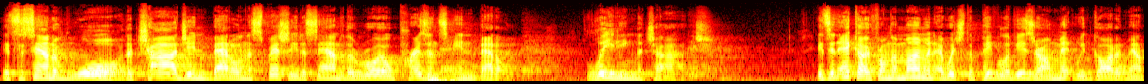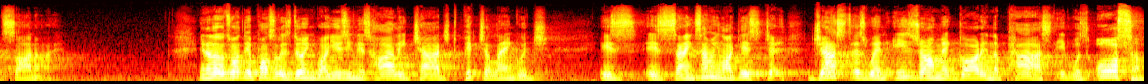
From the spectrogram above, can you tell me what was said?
It's the sound of war, the charge in battle, and especially the sound of the royal presence in battle, leading the charge. It's an echo from the moment at which the people of Israel met with God at Mount Sinai. In other words, what the apostle is doing by using this highly charged picture language is, is saying something like this Just as when Israel met God in the past, it was awesome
